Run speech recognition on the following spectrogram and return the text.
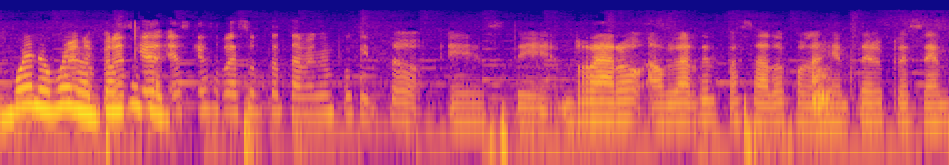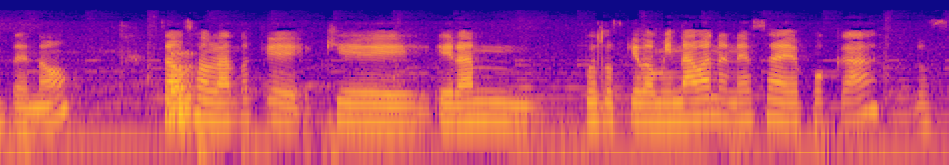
Bueno, bueno, Bueno, pero es entonces... que, es que resulta también un poquito este raro hablar del pasado con la gente del presente, ¿no? Estamos Claro. hablando que, que eran pues los que dominaban en esa época, los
